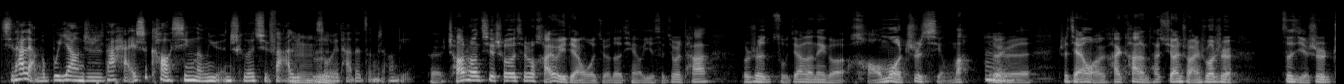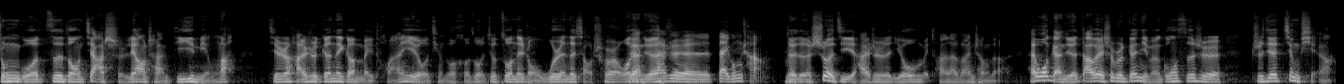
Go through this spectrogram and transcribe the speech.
其他两个不一样，就是它还是靠新能源车去发力，嗯作为它的增长点。对，长城汽车其实还有一点我觉得挺有意思，就是它不是组建了那个豪墨智行嘛？嗯就是之前我还看它宣传说是自己是中国自动驾驶量产第一名嘛。其实还是跟那个美团也有挺多合作，就做那种无人的小车。我感觉它是代工厂，对对，设计还是由美团来完成的。哎，我感觉大卫是不是跟你们公司是直接竞品啊？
